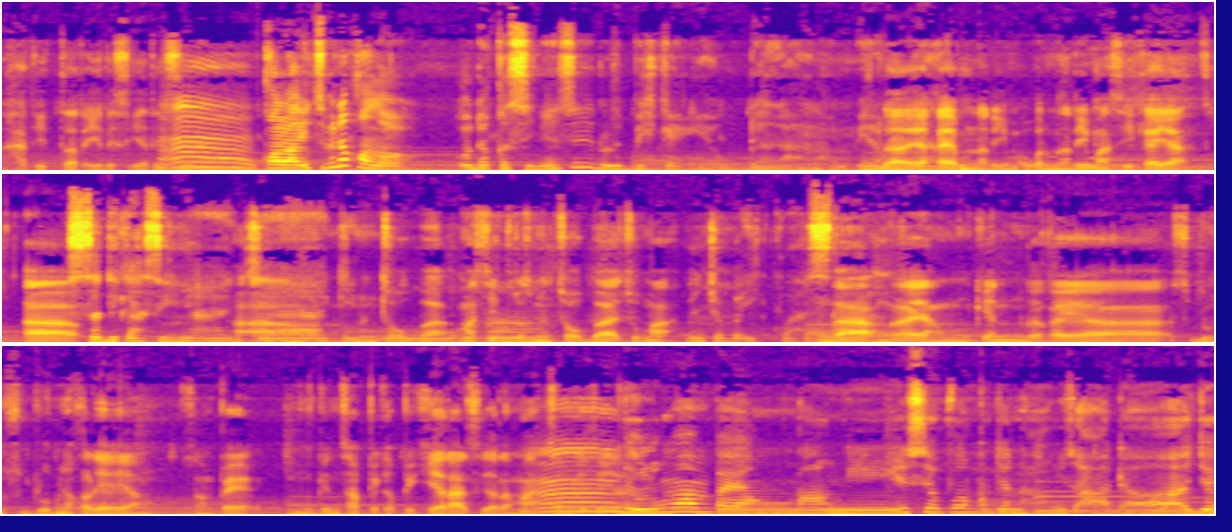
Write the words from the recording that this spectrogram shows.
hati teriris-iris ya. Hmm, kalau itu sebenarnya kalau udah ke sini sih lebih kayak ya udahlah ya Udah ya kayak menerima, bukan menerima sih kayak uh, sedih kasihnya aja uh, gitu. mencoba, masih terus mencoba, cuma mencoba ikhlas. nggak nggak yang mungkin nggak kayak sebelum-sebelumnya kali ya yang sampai mungkin sampai kepikiran segala macam gitu ya. Hmm, dulu mah sampai yang nangis ya pulang kerja nangis ada aja.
